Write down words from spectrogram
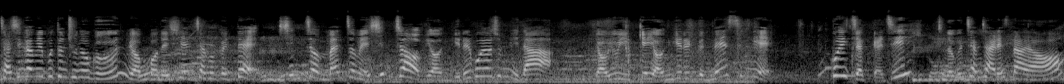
자신감이 붙은 준호군 몇 번의 시행착오 끝에 10점 만점에 10점 연기를 보여줍니다. 여유 있게 연기를 끝내 승리 에 꿀짝까지 준호군 참 잘했어요.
